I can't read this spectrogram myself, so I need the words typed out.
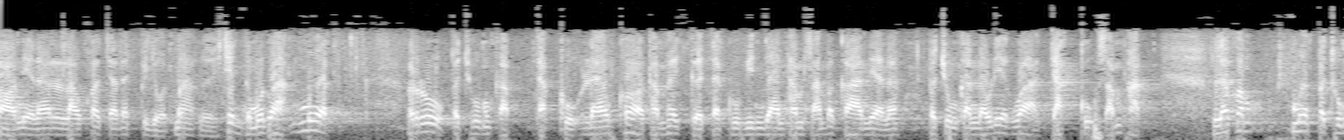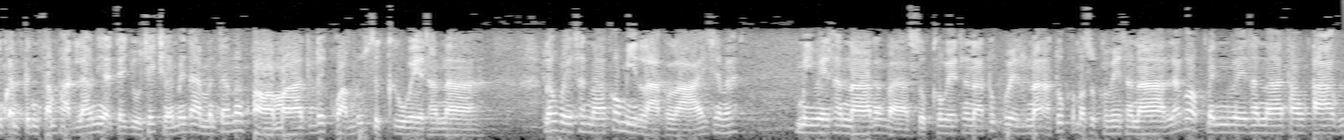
ตอนเนี่ยนะเราก็จะได้ประโยชน์มากเลย เช่นสมมติว่าเมื่อ รูปประชุมกับจักขุแล้วก็ทำให้เกิดจักขุวิญญาณทำสามประการเนี่ยนะประชุมกันเราเรียกว่าจักขุสัมผัส แล้วก็เมื่อประชุมกันเป็นสัมผัสแล้วเนี่ยจะอยู่เฉยๆไม่ได้มันจะต้องต่อมาด้วยความรู้สึกคือเวทนา แล้วเวทนาก็มีหลากหลายใช่ไหมมีเวทนาตั้งแต่สุขเวทนาทุกเวทนาทุกขมสุขเวทนา แล้วก็เป็นเวทนาทางตาหู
